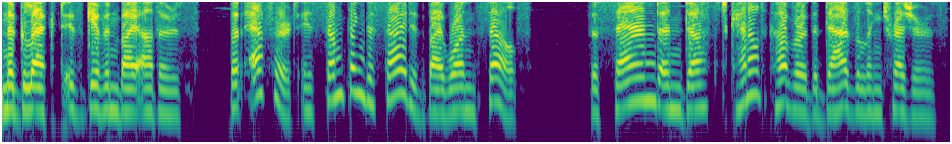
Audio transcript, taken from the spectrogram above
Neglect is given by others, but effort is something decided by oneself. The sand and dust cannot cover the dazzling treasures.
